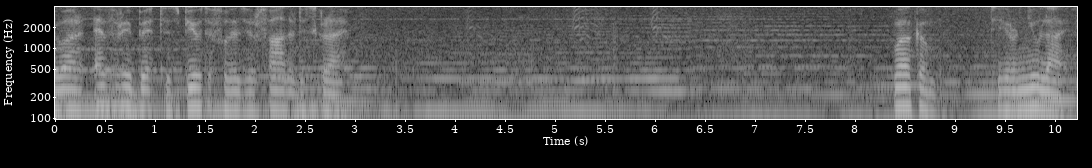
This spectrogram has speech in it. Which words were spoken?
You are every bit as beautiful as your father described. Welcome to your new life.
